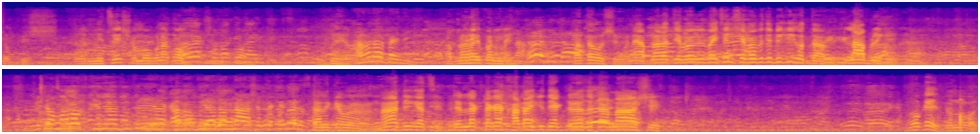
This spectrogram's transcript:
চব্বিশ। এর নিচে সম্ভাবনা কম? আপনারাই পান নাই? তা তো অবশ্যই। মানে আপনারা যেভাবে পাইছেন সেভাবে তো বিক্রি করতে হবে। লাভ রেখে। হ্যাঁ। দুইটা মালত কিনে যদি এক হাজার দুই হাজার না আসে তাহলে কেমন না ঠিক আছে। দেড় লাখ টাকা খাটাই যদি এক দেড় হাজার টাকা না আসে। ওকে ধন্যবাদ।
